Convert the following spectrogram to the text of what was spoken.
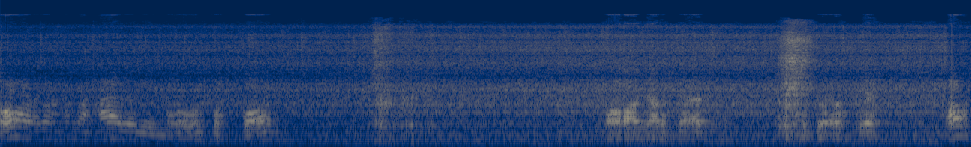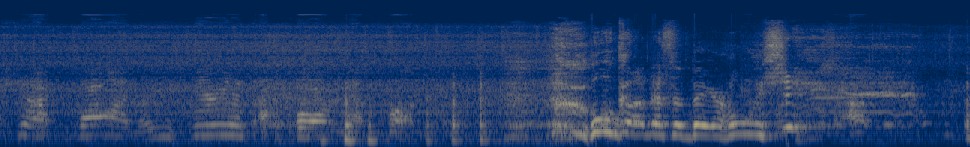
oh, I don't have a hat anymore. What the fuck? Oh, I got a bat. Okay, okay. Oh shit, I spawned. Are you serious? I spawned that fuck. Oh god, that's a bear! Holy shit! I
